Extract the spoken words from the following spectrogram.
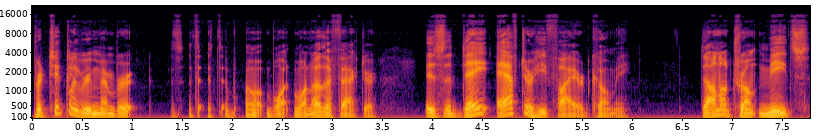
particularly remember uh, one other factor, is the day after he fired Comey, Donald Trump meets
